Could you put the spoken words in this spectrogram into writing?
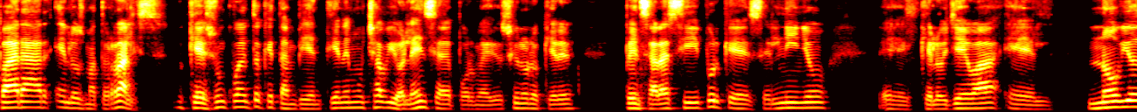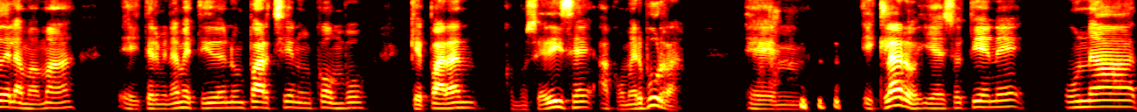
parar en los matorrales, que es un cuento que también tiene mucha violencia de por medio, si uno lo quiere pensar así, porque es el niño eh, que lo lleva el novio de la mamá eh, y termina metido en un parche, en un combo, que paran, como se dice, a comer burra. Eh, y claro, y eso tiene una,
